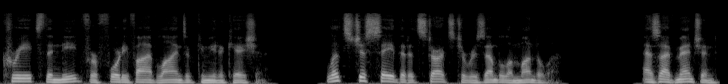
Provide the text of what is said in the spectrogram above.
creates the need for 45 lines of communication. Let's just say that it starts to resemble a mandala. As I've mentioned,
